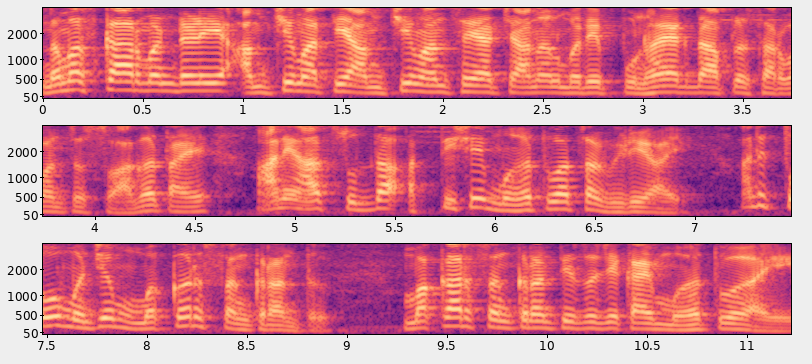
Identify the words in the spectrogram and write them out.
नमस्कार मंडळी आमची माती आमची माणसं या चॅनलमध्ये पुन्हा एकदा आपलं सर्वांचं स्वागत आहे. आणि आजसुद्धा अतिशय महत्त्वाचा व्हिडिओ आहे. आणि तो म्हणजे मकर संक्रांत. मकर संक्रांतीचं जे काय महत्त्व आहे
